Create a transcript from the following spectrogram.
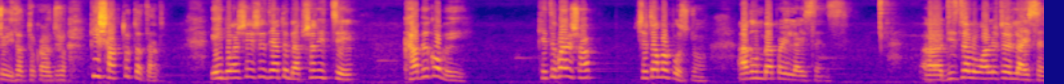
চরিতার্থ করার জন্য। কী স্বার্থটা তার? এই বয়সে এসে যে এত ব্যবসা নিচ্ছে, খাবে কবে? খেতে পারে সব? সেটা আমার প্রশ্ন। আদম ব্যাপারী লাইসেন্স ডিজিটাল ওয়ালেটের লাইসেন্স,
